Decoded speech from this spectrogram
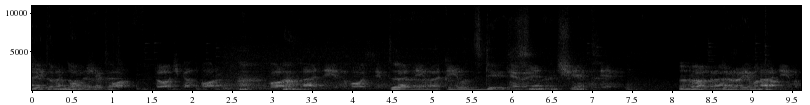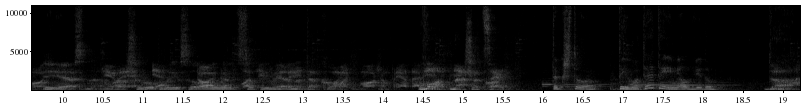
где там номер это? Точка сбора. Код Так, вот здесь, 1811-79. значит. Ага, гора Ямонтау. Ясно, маршрут вырисовывается примерно такой. Вот наша цель! Так что, ты вот это имел в виду? Да,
